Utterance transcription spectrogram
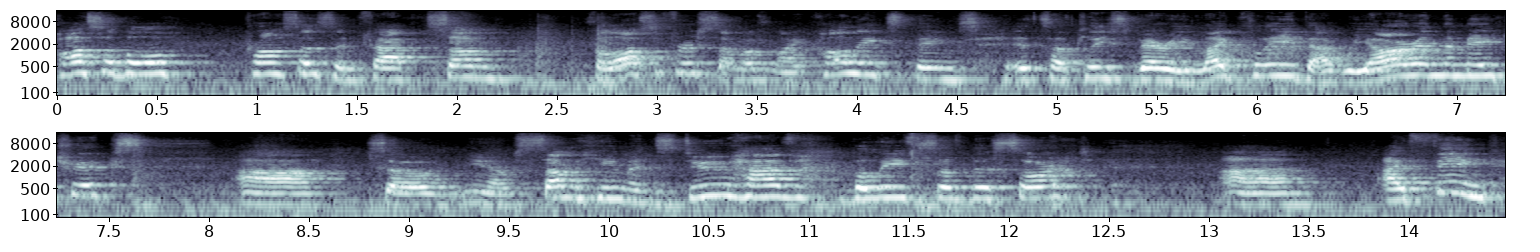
possible process. In fact, some philosophers, some of my colleagues, think it's at least very likely that we are in the matrix. Uh, so, you know, some humans do have beliefs of this sort. Um, I think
